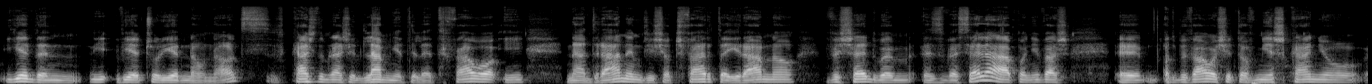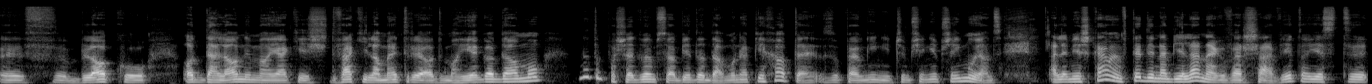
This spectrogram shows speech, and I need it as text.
jeden wieczór, jedną noc. W każdym razie dla mnie tyle trwało i nad ranem, gdzieś o czwartej rano, wyszedłem z wesela, a ponieważ e, odbywało się to w mieszkaniu e, w bloku oddalonym o jakieś dwa kilometry od mojego domu, no to poszedłem sobie do domu na piechotę, zupełnie niczym się nie przejmując. Ale mieszkałem wtedy na Bielanach w Warszawie, to jest y,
